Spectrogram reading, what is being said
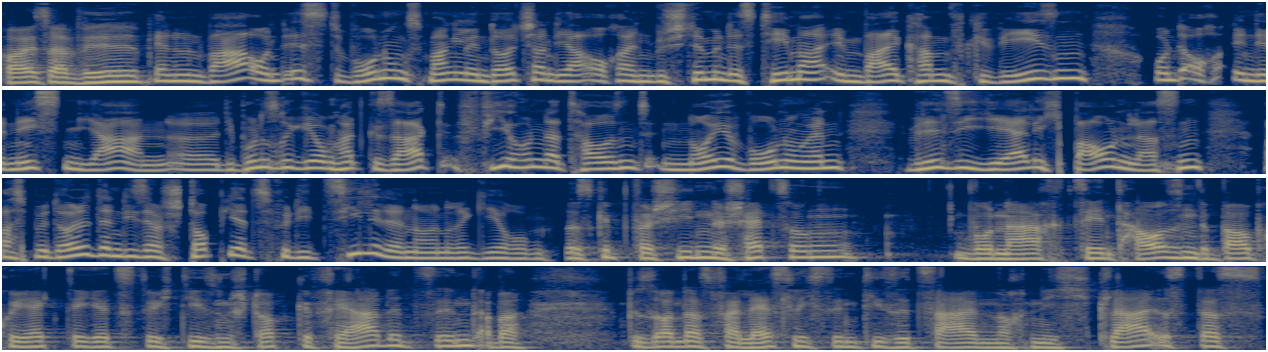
Häuser will. Ja, nun war und ist Wohnungsmangel in Deutschland ja auch ein bestimmendes Thema im Wahlkampf gewesen und auch in den nächsten Jahren. Äh, die Bundesregierung hat gesagt, 400.000 neue Wohnungen will sie jährlich bauen lassen. Was bedeutet denn dieser Stopp jetzt für die Ziele der neuen Regierung? Es gibt verschiedene Schätzungen wonach Zehntausende Bauprojekte jetzt durch diesen Stopp gefährdet sind. Aber besonders verlässlich sind diese Zahlen noch nicht. Klar ist, dass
